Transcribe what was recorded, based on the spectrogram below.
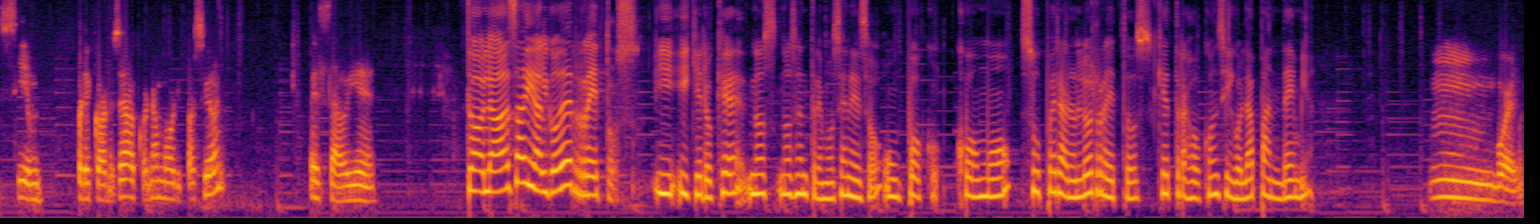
siempre cuando sea con amor y pasión, está bien. Tú hablabas ahí algo de retos y, quiero que nos, nos, centremos en eso un poco. ¿Cómo superaron los retos que trajo consigo la pandemia? Mm, bueno,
